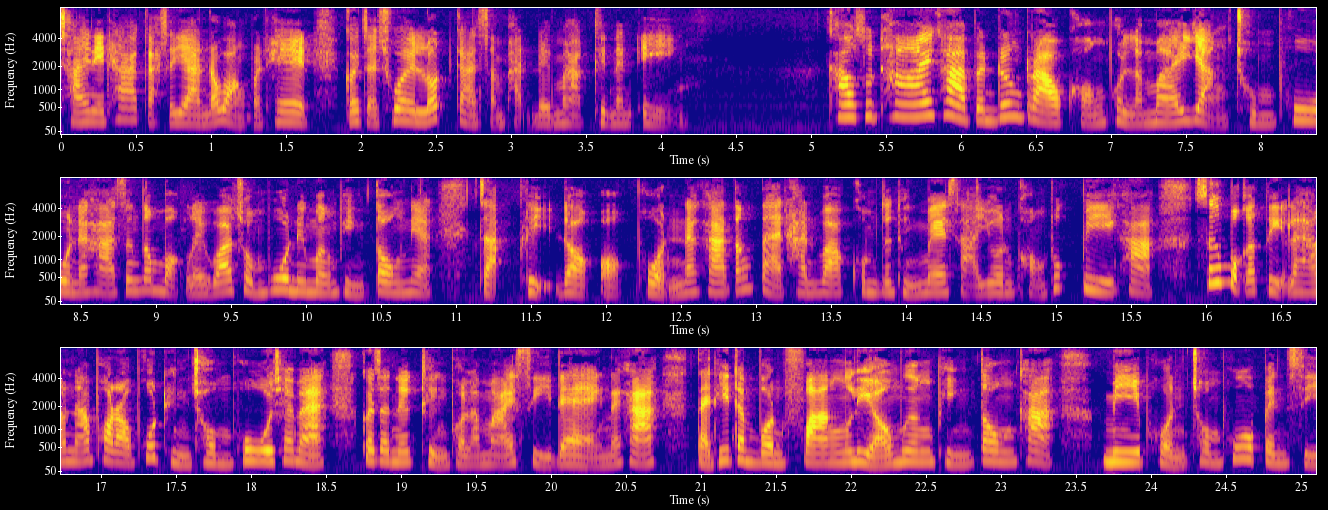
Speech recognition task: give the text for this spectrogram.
ใช้ในท่าอากาศยานระหว่างประเทศ ก็จะช่วยลดการสัมผัสได้มากขึ้นนั่นเอง ข่าวสุดท้ายค่ะเป็นเรื่องราวของผลไม้อย่างชมพู่นะคะ ซึ่งต้องบอกเลยว่าชมพู่ในเมืองผิงตงเนี่ยจะผลิดอกออกผลนะคะ ตั้งแต่ธันวาคมจนถึงเมษายนของทุกปีค่ะ ซึ่งปกติแล้วนะพอเราพูดถึงชมพู่ใช่ไหมก็จะนึกถึงผลไม้สีแดงนะคะ แต่ที่ตำบลฟังเหลียวเมืองผิงตงค่ะ มีผลชมพู่เป็นสี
